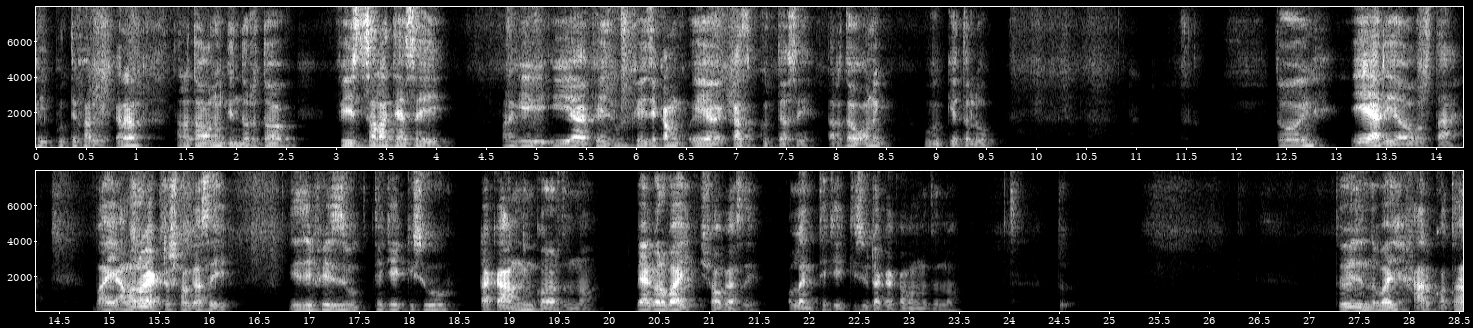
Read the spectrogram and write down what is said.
হেল্প করতে পারবে। কারণ তারা তো অনেক দিন ধরে তো পেজ চালাতে আছে মানে কি ইয়া ফেসবুক পেজে কাম কাজ করতে আছে। তারা তো অনেক অভিজ্ঞতা লোক। তো এই আর অবস্থা। ভাই, আমারও একটা শখ আছে, এই যে ফেসবুক থেকে কিছু টাকা আর্নিং করার জন্য। ব্যাগর ভাই, শখ আছে অনলাইন থেকে কিছু টাকা কামানোর জন্য। তো এই জন্য ভাই আর কথা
